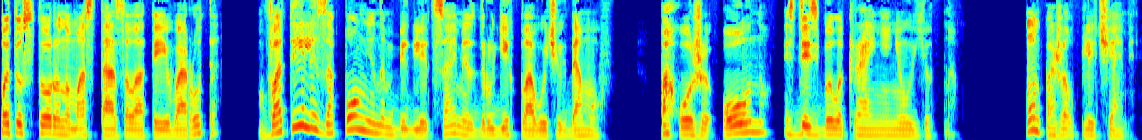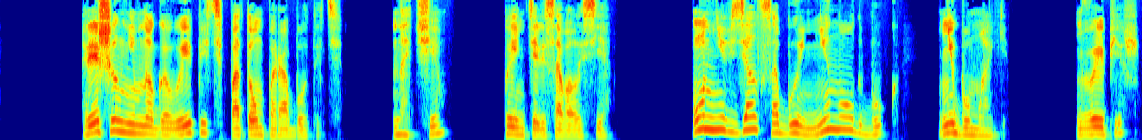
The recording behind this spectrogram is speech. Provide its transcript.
по ту сторону моста «Золотые ворота» в отеле, заполненном беглецами с других плавучих домов. Похоже, Оуну здесь было крайне неуютно. Он пожал плечами. Решил немного выпить, потом поработать. «Над чем?» — поинтересовалась я. Он не взял с собой ни ноутбук, ни бумаги. «Выпьешь?»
